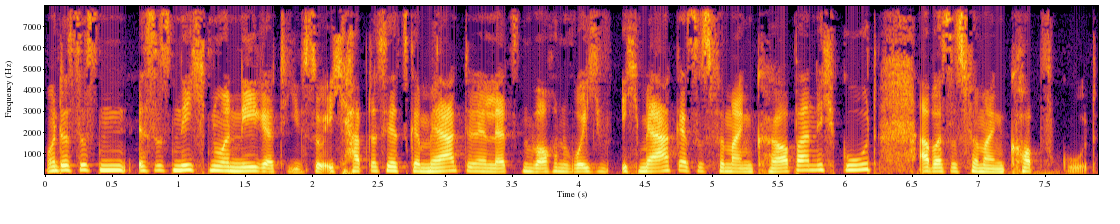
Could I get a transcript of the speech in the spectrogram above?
Und es ist, es ist nicht nur negativ. So, ich habe das jetzt gemerkt in den letzten Wochen, wo ich, ich merke, es ist für meinen Körper nicht gut, aber es ist für meinen Kopf gut.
